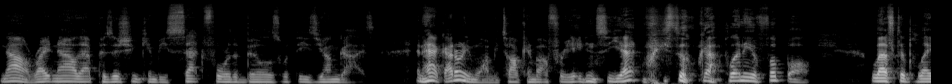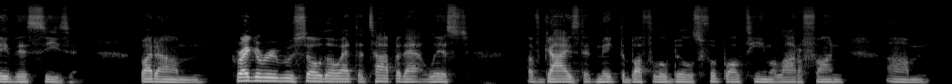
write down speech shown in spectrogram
Now, right now, that position can be set for the Bills with these young guys. And heck, I don't even want to be talking about free agency yet. We still got plenty of football left to play this season. But um, Gregory Rousseau, though, at the top of that list of guys that make the Buffalo Bills football team a lot of fun. Um,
